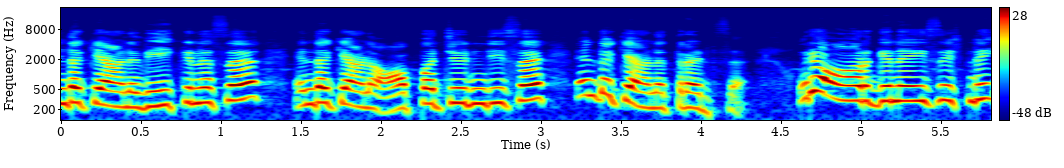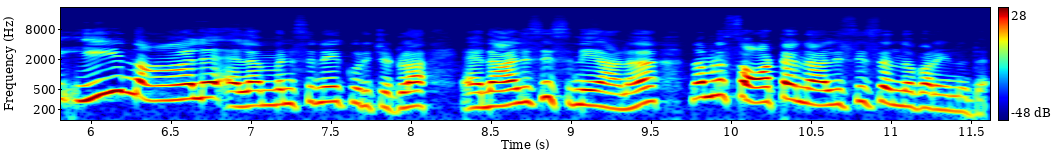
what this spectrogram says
എന്തൊക്കെയാണ് വീക്ക്നെസ് എന്തൊക്കെയാണ് ഓപ്പർച്യൂണിറ്റീസ് എന്തൊക്കെയാണ് ത്രെഡ്സ് ഒരു ഓർഗനൈസേഷന്റെ ഈ നാല് എലമെൻസിനെ കുറിച്ചിട്ടുള്ള അനാലിസിസിനെയാണ് നമ്മൾ സോട്ട് അനാലിസിസ് എന്ന് പറയുന്നത്.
